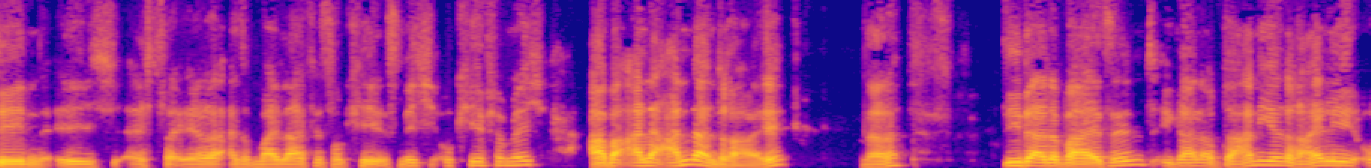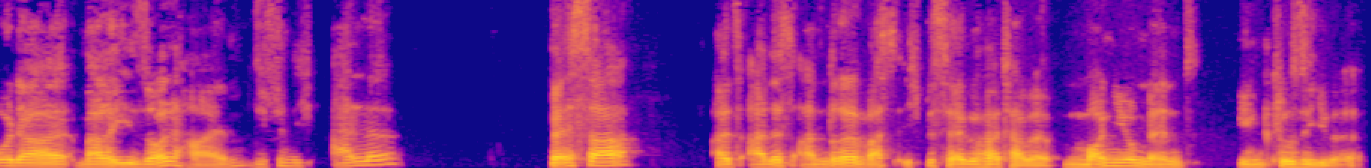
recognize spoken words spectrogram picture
den ich echt verehre. Also My Life is Okay ist nicht okay für mich, aber alle anderen drei, ne, die da dabei sind, egal ob Daniel Reilly oder Marie Solheim, die finde ich alle besser als alles andere, was ich bisher gehört habe. Monument inklusive.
